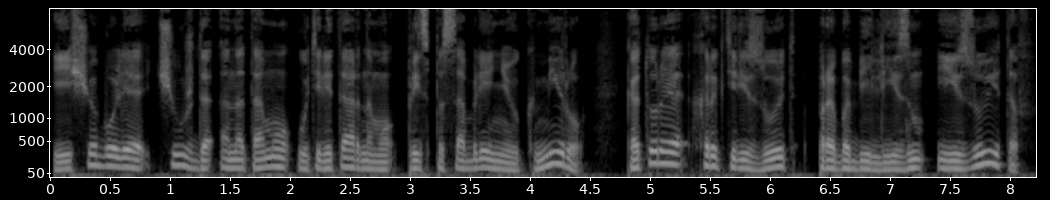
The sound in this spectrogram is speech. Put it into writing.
И еще более чуждо она тому утилитарному приспособлению к миру, которое характеризует пробабилизм иезуитов.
